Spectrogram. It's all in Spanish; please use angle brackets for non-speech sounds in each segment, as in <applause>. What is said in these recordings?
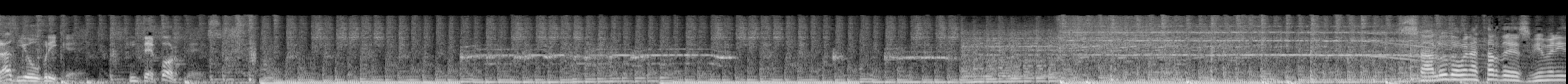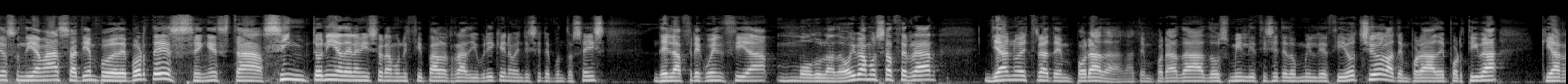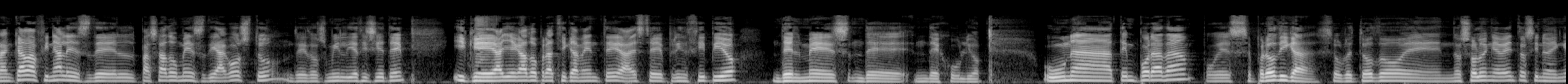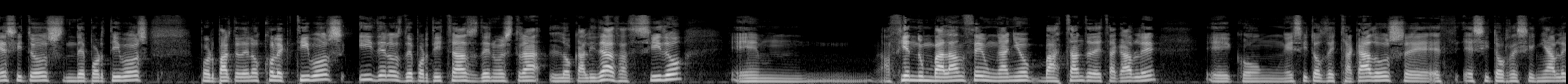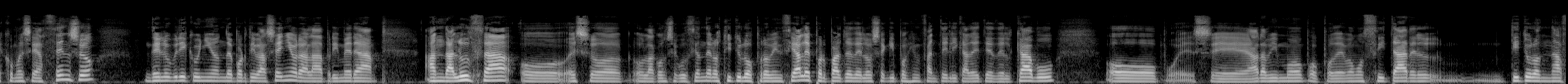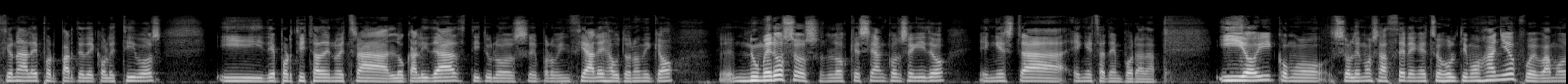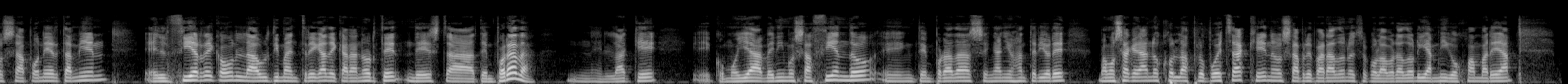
Radio Ubrique. Deportes. Saludos, buenas tardes, bienvenidos un día más a Tiempo de Deportes en esta sintonía de la emisora municipal Radio Ubrique 97.6 de la frecuencia modulada. Hoy vamos a cerrar ya nuestra temporada, la temporada 2017-2018, la temporada deportiva que arrancaba a finales del pasado mes de agosto de 2017 y que ha llegado prácticamente a este principio del mes de, de julio. Una temporada pues pródiga, sobre todo en, no solo en eventos sino en éxitos deportivos por parte de los colectivos y de los deportistas de nuestra localidad. Ha sido haciendo un balance, un año bastante destacable, eh, con éxitos destacados, eh, éxitos reseñables como ese ascenso de Lubrique Unión Deportiva Señor a la primera andaluza o eso o la consecución de los títulos provinciales por parte de los equipos infantil y cadetes del Cabo o pues eh, ahora mismo pues podemos citar el, títulos nacionales por parte de colectivos y deportistas de nuestra localidad, títulos eh, provinciales, autonómicos, eh, numerosos los que se han conseguido en esta, en esta temporada. Y hoy, como solemos hacer en estos últimos años, pues vamos a poner también el cierre con la última entrega de Cara Norte de esta temporada, en la que eh, como ya venimos haciendo en temporadas en años anteriores, vamos a quedarnos con las propuestas que nos ha preparado nuestro colaborador y amigo Juan Barea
